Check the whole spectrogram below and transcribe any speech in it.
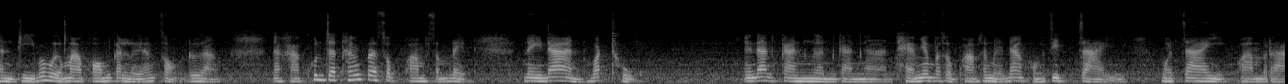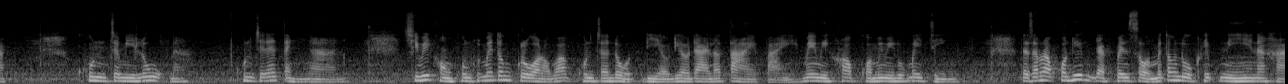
ทันทีเพราะเผลอมาพร้อมกันเลยทั้งสองเรื่องนะคะ คุณจะทั้งประสบความสำเร็จในด้านวัตถุ ในด้านการเงินการงาน แถมยังประสบความสำเร็จด้านของจิตใจ หัวใจ ความรัก คุณจะมีลูกนะคุณคุณจะได้แต่งงาน ชีวิตของคุณคุณไม่ต้องกลัวหรอกว่าคุณจะโดดเดี่ยวเดียวดายแล้วตายไป ไม่มีครอบครัวไม่มีลูกไม่จริง แต่สำหรับคนที่อยากเป็นโสดไม่ต้องดูคลิปนี้นะคะ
